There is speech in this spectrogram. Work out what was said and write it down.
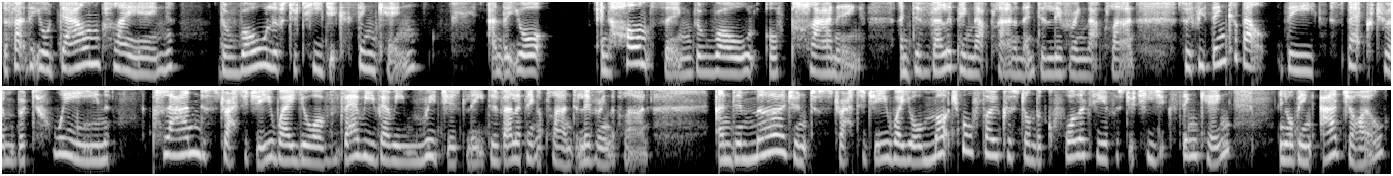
the fact that you're downplaying the role of strategic thinking and that you're enhancing the role of planning and developing that plan and then delivering that plan. So if you think about the spectrum between planned strategy where you are very, very rigidly developing a plan, delivering the plan, and emergent strategy where you're much more focused on the quality of the strategic thinking and you're being agile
